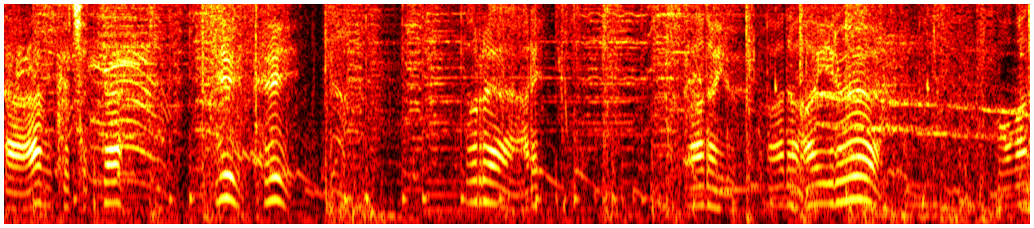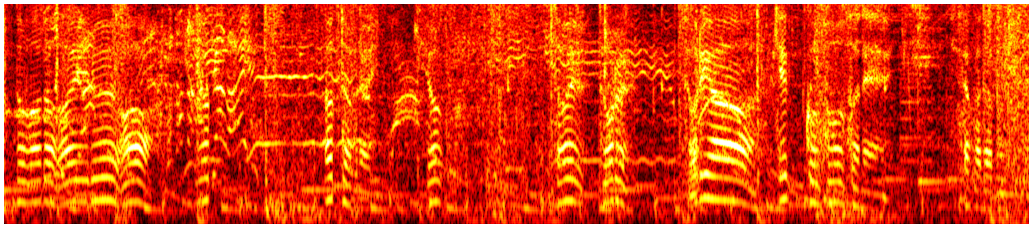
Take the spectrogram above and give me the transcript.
ああ見つかっちゃった。へいへいほらあれ。まだいる。まだ入る。コマンドまだ入る。ああよっあった危ない。よ。っ取れ取れ取りゃ結構操作ね。久方ぶり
